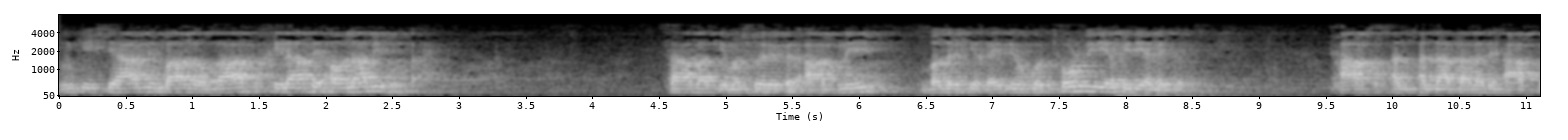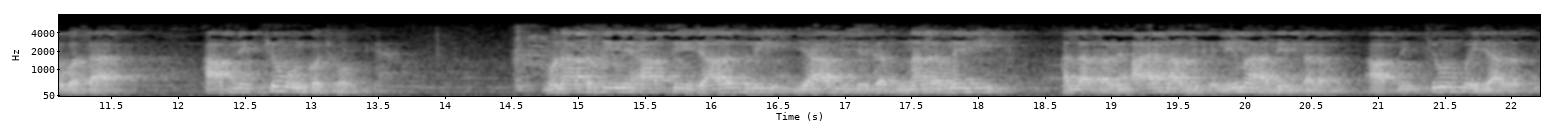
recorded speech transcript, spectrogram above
ان کے اشتہار میں بعض اوقات خلاف اولا بھی ہوتا ہے۔ صحابہ کے مشورے پر آپ نے بدر کے قیدیوں کو چھوڑ بھی دیا، پھر لے کر۔ آپ، اللہ تعالیٰ نے آپ کو بتایا، آپ نے کیوں ان کو چھوڑ دیا؟ منافقین نے آپ سے اجازت لی، جہاد میں شرکت نہ کرنے کی۔ اللہ تعالیٰ نے آیت نازی سے لیما عدین طلب آپ نے کیوں ان کو اجازت دی؟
